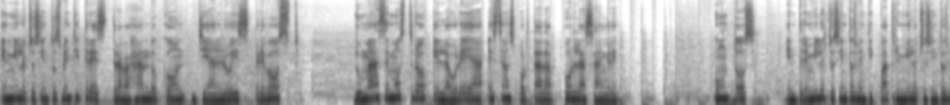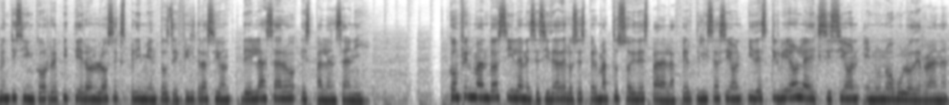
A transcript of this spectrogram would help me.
En 1823, trabajando con Jean-Louis Prevost, Dumas demostró que la urea es transportada por la sangre. Juntos, Entre 1824 y 1825 repitieron los experimentos de filtración de Lázaro Spallanzani, confirmando así la necesidad de los espermatozoides para la fertilización y describieron la excisión en un óvulo de rana.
